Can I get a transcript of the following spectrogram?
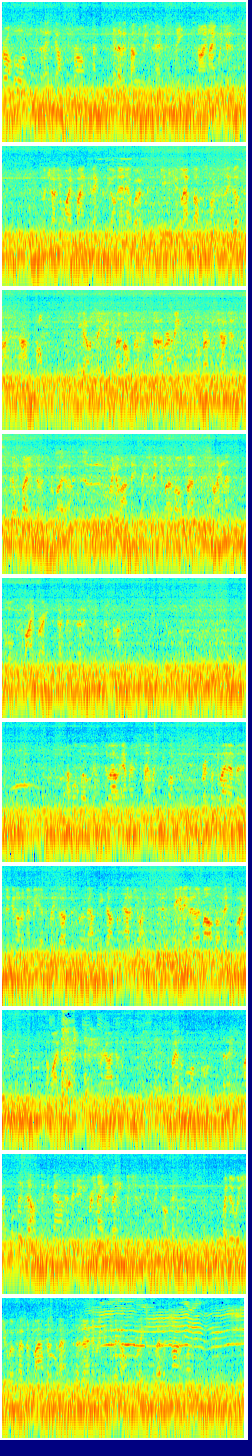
Crawford. They come from 11 countries and speak 9 languages. Switch on your Wi-Fi and connect to the OnAir network. You can use laptops, seatbelt signs are off. You can also use your mobile phone and start a roaming or broken charges with the bill-based service provider. We do ask that you please set your mobile phone to silent or vibrate as a courtesy to others. A warm welcome to our Emirates Skywards Box. Frequent flyer members, if you're not a member yet, please ask us for about details on how to join. You can even earn miles on this flight. A wide selection of free items is available on board today's flight. All details can be found in the duty-free magazine, which is in your seat pocket. We do wish you a pleasant flight us today. If there's anything we can do to help, please let us know.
